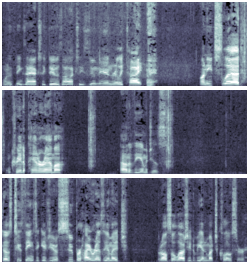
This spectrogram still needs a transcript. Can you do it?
One of the things I actually do is I'll actually zoom in really tight on each sled and create a panorama out of the images. Does two things. It gives you a super high res image, but also allows you to be in much closer.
